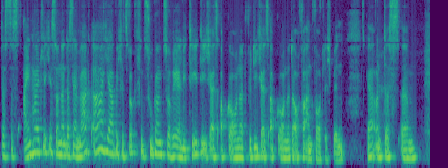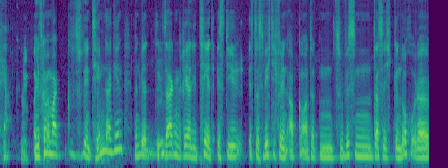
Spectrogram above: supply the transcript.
dass das einheitlich ist, sondern dass er merkt, ah, hier habe ich jetzt wirklich einen Zugang zur Realität, die ich als Abgeordneter, für die ich als Abgeordneter auch verantwortlich bin. Ja, und das, ähm, ja. Genau. Und jetzt können wir mal zu den Themen da gehen. Wenn wir mhm. sagen Realität, ist die, ist das wichtig für den Abgeordneten zu wissen, dass ich genug oder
